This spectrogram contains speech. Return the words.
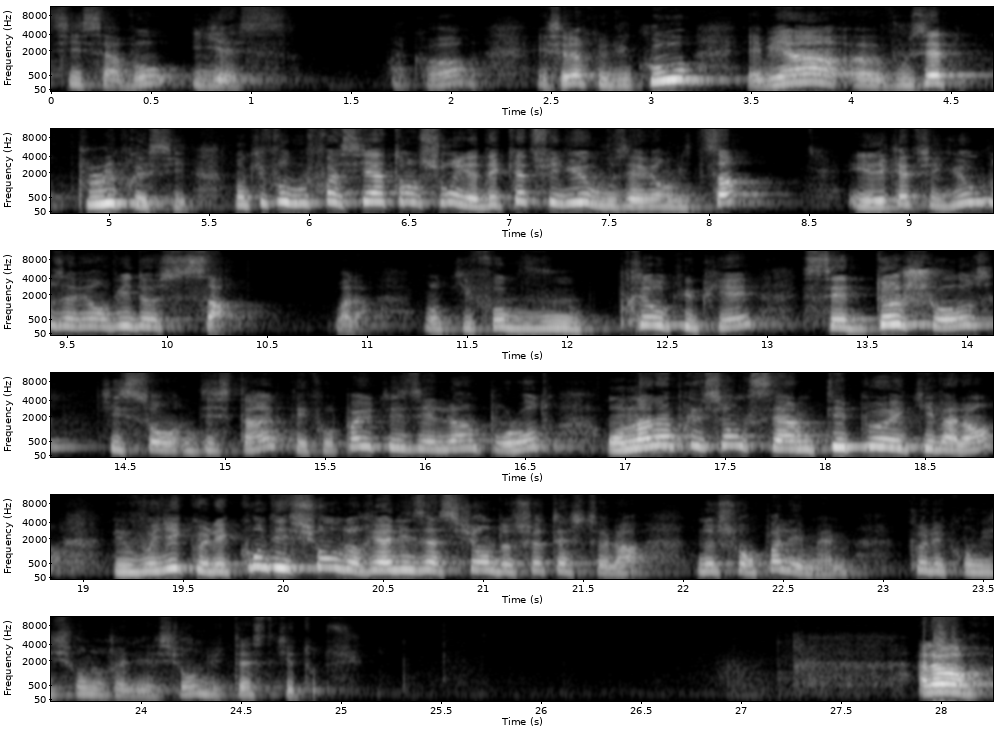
si ça vaut yes. D'accord? Et c'est-à-dire que du coup, eh bien, euh, vous êtes plus précis. Donc il faut que vous fassiez attention, il y a des cas de figure où vous avez envie de ça, et il y a des cas de figure où vous avez envie de ça. Voilà. Donc il faut que vous préoccupiez ces deux choses qui sont distinctes il ne faut pas utiliser l'un pour l'autre. On a l'impression que c'est un petit peu équivalent, mais vous voyez que les conditions de réalisation de ce test-là ne sont pas les mêmes que les conditions de réalisation du test qui est au-dessus. Alors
